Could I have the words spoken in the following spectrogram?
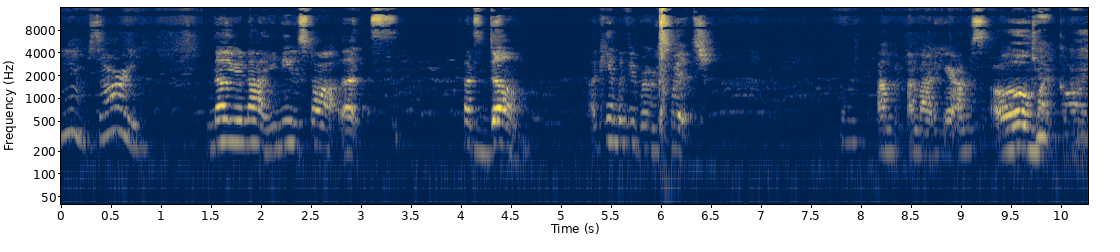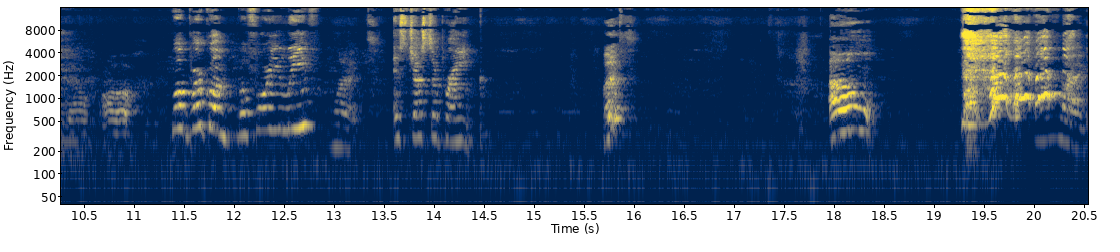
I'm sorry. No, you're not. You need to stop. That's that's dumb. I can't believe you broke your switch. I'm I'm out of here. I'm. just, oh my god. Don't. Oh. Well, Brooklyn, before you leave, What? it's just a prank. What? Oh. God.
